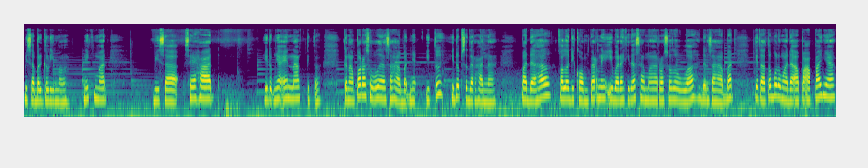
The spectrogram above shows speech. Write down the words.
bisa bergelimang nikmat, bisa sehat, hidupnya enak gitu. Kenapa Rasulullah dan sahabatnya itu hidup sederhana? Padahal kalau di compare nih ibadah kita sama Rasulullah dan sahabat, kita tuh belum ada apa-apanya.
